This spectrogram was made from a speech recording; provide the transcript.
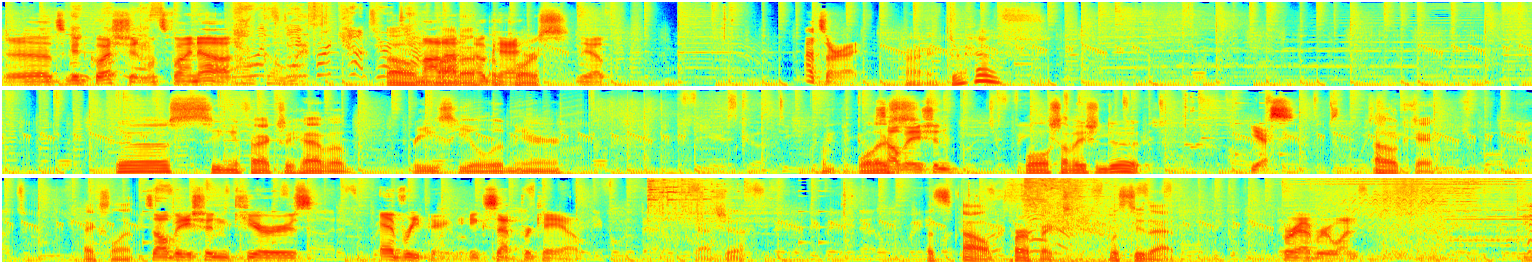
Uh, that's a good question. Let's find out. Now it's time for a counter Oh, Mata, Mata, okay. of course. Yep. That's all right. All right. Do I have? Just seeing if I actually have a breeze heal in here. Um, well, there's, Salvation. Will salvation do it? Yes. Okay. Excellent. Salvation cures everything except for KO. Gotcha. Let's. Oh, perfect. Let's do that. for everyone.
